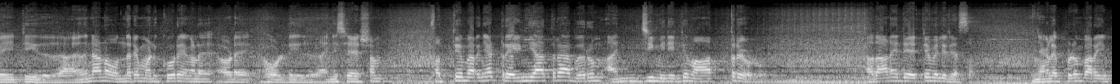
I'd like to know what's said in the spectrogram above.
വെയിറ്റ് ചെയ്തത്. അതിനാണ് ഒന്നര മണിക്കൂർ ഞങ്ങൾ അവിടെ ഹോൾഡ് ചെയ്തത്. അതിനുശേഷം സത്യം പറഞ്ഞാൽ ട്രെയിൻ യാത്ര വെറും അഞ്ച് മിനിറ്റ് മാത്രമേ ഉള്ളൂ. അതാണ് എന്റെ ഏറ്റവും വലിയ രസം. ഞങ്ങൾ എപ്പോഴും പറയും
